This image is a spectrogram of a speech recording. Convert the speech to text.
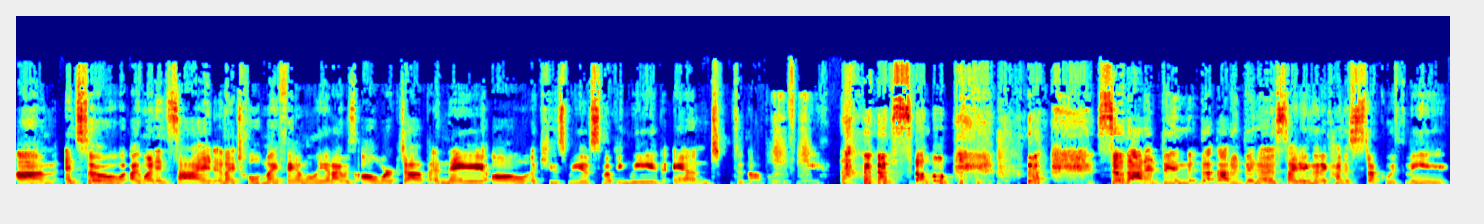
Um, and so I went inside and I told my family, and I was all worked up, and they all accused me of smoking weed and did not believe me. so, so that had been that that had been a sighting that had kind of stuck with me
